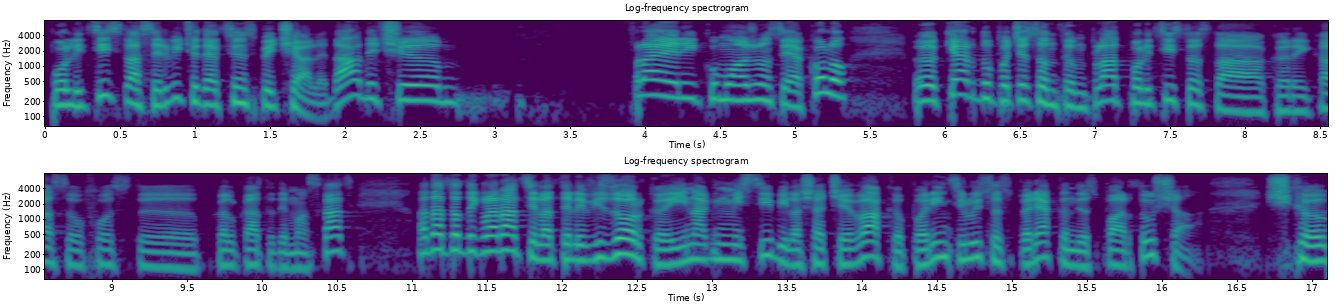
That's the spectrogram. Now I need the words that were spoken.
polițist la serviciu de acțiuni speciale, da? Deci, um, fraierii, cum au ajuns ei acolo, Uh, chiar după ce s-a întâmplat, polițistul ăsta, cărei casă a fost uh, călcată de mascați, a dat o declarație la televizor că e inadmisibil așa ceva, că părinții lui se speria când i-a spart ușa și că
